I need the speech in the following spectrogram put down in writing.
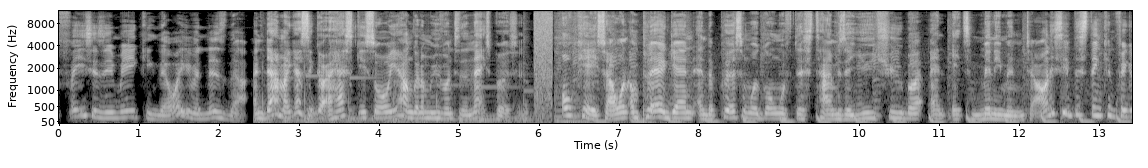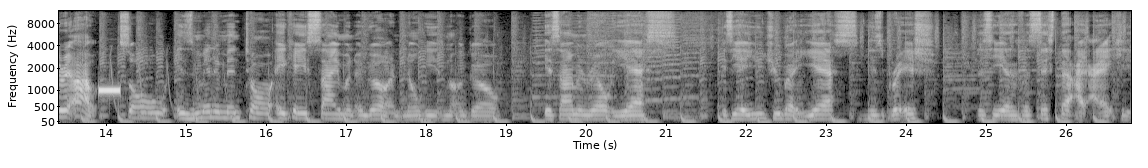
face is he making there? What even is that? And damn, I guess it got a Heskey, so yeah, I'm gonna move on to the next person. Okay, so I want to play again, and the person we're going with this time is a YouTuber, and it's Miniminter. I want to see if this thing can figure it out. So, is Miniminter, aka Simon, a girl? No, he's not a girl. Is Simon real? Yes. Is he a YouTuber? Yes. He's British. Does he have a sister? I, I actually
